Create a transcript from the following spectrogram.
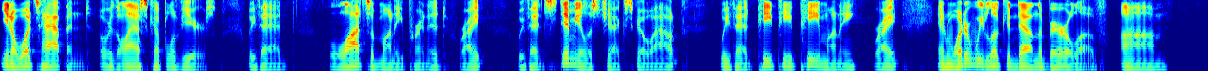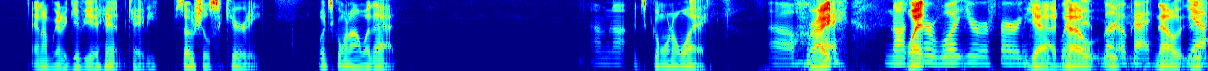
you know what's happened over the last couple of years? We've had lots of money printed, right? We've had stimulus checks go out. We've had PPP money, right? And what are we looking down the barrel of? Um, and I'm going to give you a hint, Katie. Social Security. What's going on with that? I'm not. It's going away. Oh, okay. Right? Not When- sure what you're referring Yeah, to. With no, it, but okay. no. Yeah.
